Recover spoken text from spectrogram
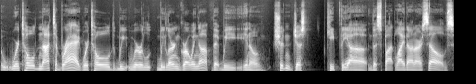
we're told not to brag. We're told we we're we learn growing up that we you know shouldn't just keep the yeah. uh, the spotlight on ourselves.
